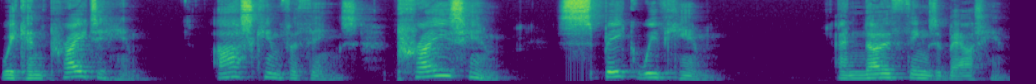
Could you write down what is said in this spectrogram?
We can pray to him, ask him for things, praise him, speak with him, and know things about him.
